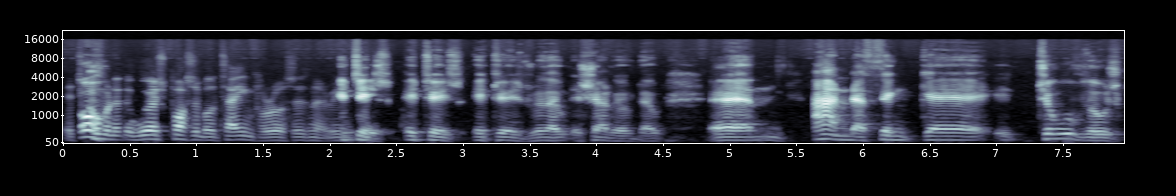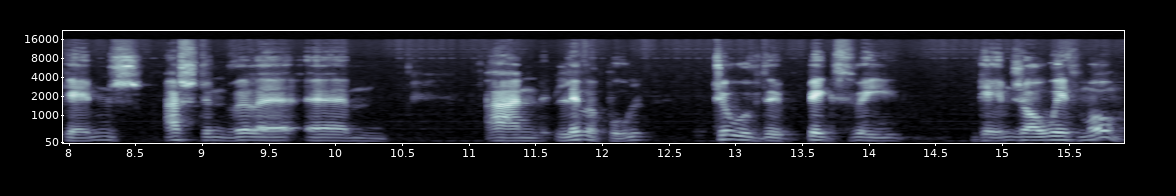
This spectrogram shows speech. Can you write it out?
it's oh, coming at the worst possible time for us, isn't it? Really? It is. It is. It is, without a shadow of doubt. Um, and I think uh, two of those games Aston Villa um, and Liverpool, two of the big three games are with home.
